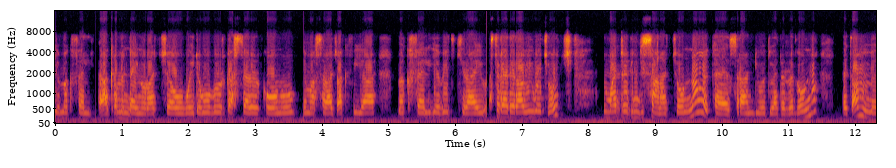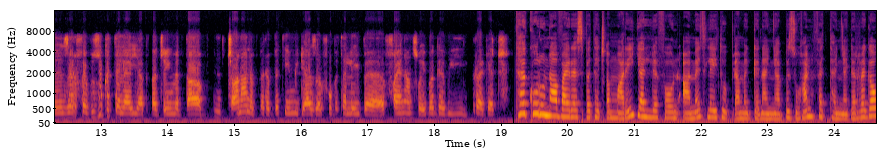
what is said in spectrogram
የመክፈል አቅም እንዳይኖራቸው ወይ ደግሞ ብሮድካስተር ከሆኑ የማሰራጫ ክፍያ መክፈል፣ የቤት ኪራይ፣ አስተዳደራዊ ወጪዎች ማድረግ እንዲሳናቸው እና ከስራ እንዲወጡ ያደረገው እና በጣም ዘርፈ ብዙ ከተለያየ አቅጣጫ የመጣ ጫና ነበረበት የሚዲያ ዘርፎ በተለይ በፋይናንስ ወይ በገቢ ረገድ። ከኮሮና ቫይረስ በተጨማሪ ያለፈውን ዓመት ለኢትዮጵያ መገናኛ ብዙኃን ፈታኝ ያደረገው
